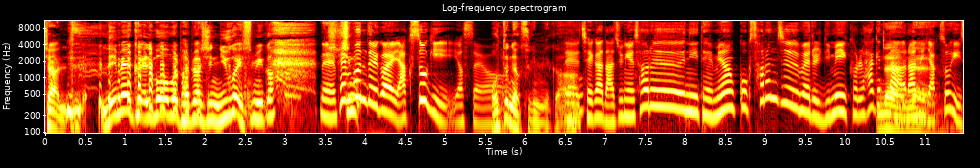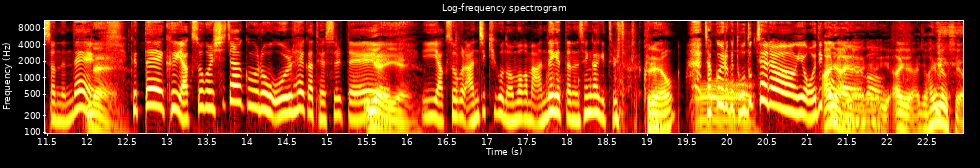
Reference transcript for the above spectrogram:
자 리- 리메이크 앨범을 발표하신 이유가 있습니까? 네, 싱- 팬분들과의 약속이었어요. 어떤 약속입니까? 네, 제가 나중에 서른이 되면 꼭 서른 즈음에를 리메이크를 하겠다라는 네, 네. 약속이 있었는데 네. 그때 그 약속을 시작으로 올해가 됐을 때이 예, 예. 약속을 안 지키고 넘어가면 안 되겠다는 생각이 들더라고요. 그래요? 자꾸 이렇게 어. 도둑 촬영이 어디 아니 건가요, 아니 이거? 아니 아니 아니 할명수요.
